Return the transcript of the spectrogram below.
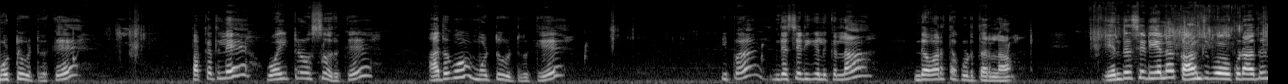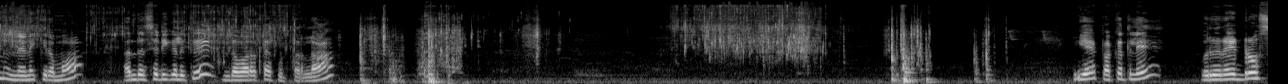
மொட்டு விட்டுருக்கு. பக்கத்தில் ஒயிட் ரோஸும் இருக்குது அதுவும் மொட்டு விட்டுருக்கு. இப்போ இந்த செடிகளுக்கெல்லாம் இந்த உரத்தை கொடுத்துர்லாம். எந்த செடியெல்லாம் காஞ்சு போகக்கூடாதுன்னு நினைக்கிறோமோ அந்த செடிகளுக்கு இந்த உரத்தை கொடுத்துர்லாம். இங்கே பக்கத்தில் ஒரு ரெட் ரோஸ்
